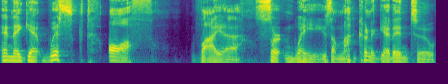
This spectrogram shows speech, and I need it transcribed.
and they get whisked off via certain ways I'm not going to get into.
